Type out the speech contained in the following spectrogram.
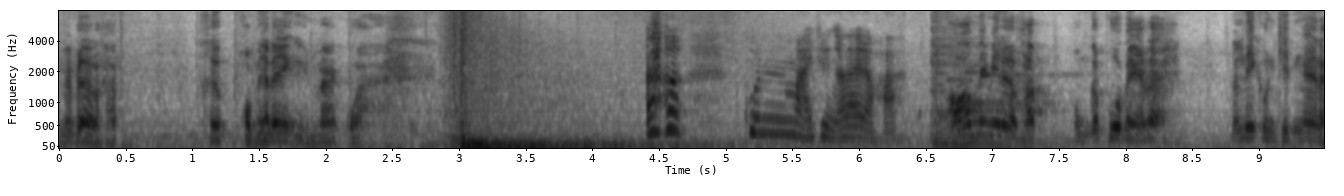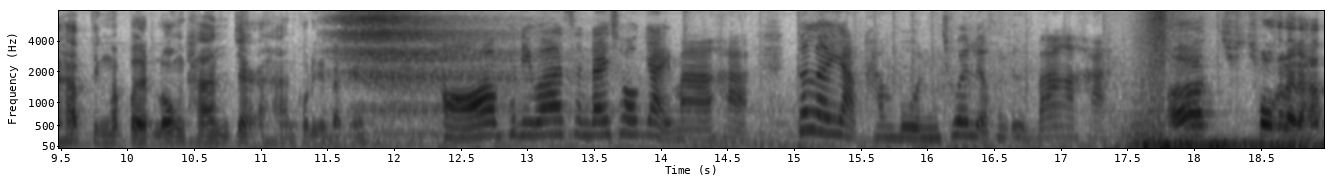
ไม่เป็นไรหรอกครับ คือผมจะได้อย่างอื่นมากกว่า คุณหมายถึงอะไรเหรอคะ อ๋อไม่มีเลยหรอกครับ ผมก็พูดไปงั้นแหละ แล้วนี่คุณคิดไงล่ะครับ ถึงมาเปิดโรงทานแจกอาหารคนอื่นแบบนี้ อ๋อ พอดีว่าฉันได้โชคใหญ่มาค่ะ ก็เลยอยากทำบุญช่วยเหลือคนอื่นบ้างอะค่ะ อ๋อโชคอะไรล่ะครับ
